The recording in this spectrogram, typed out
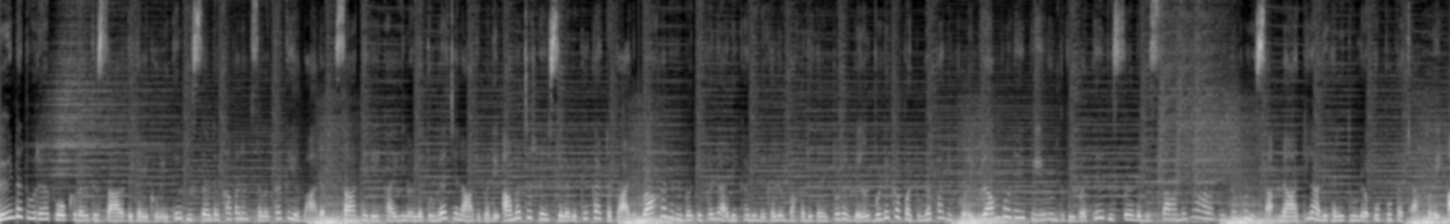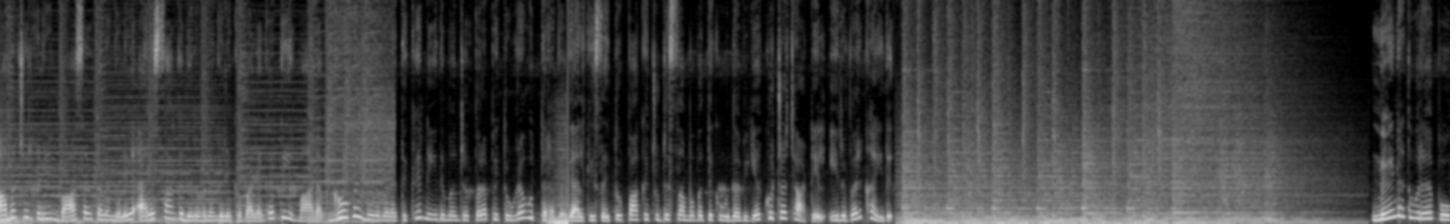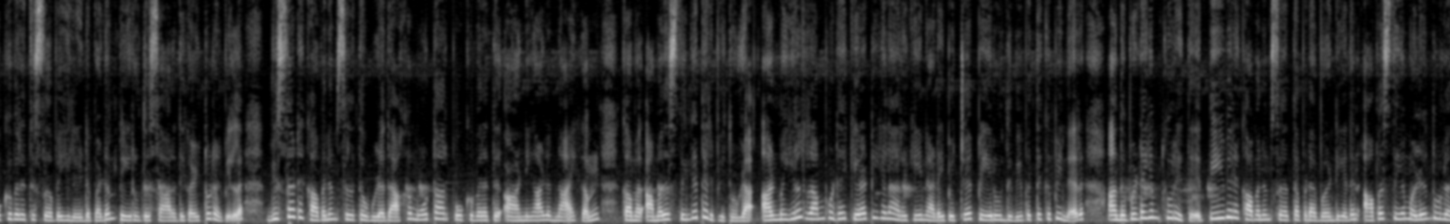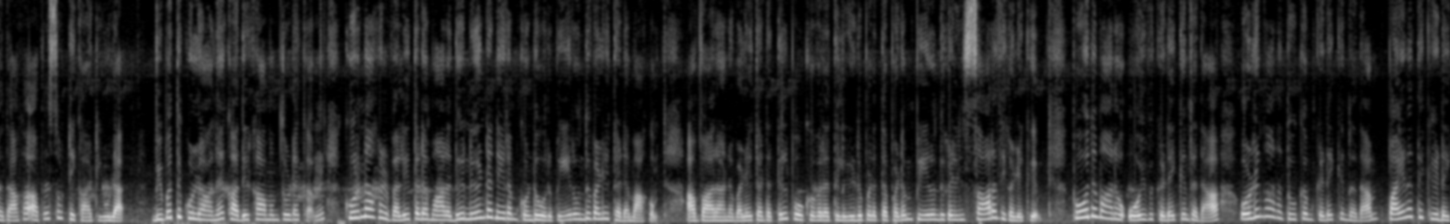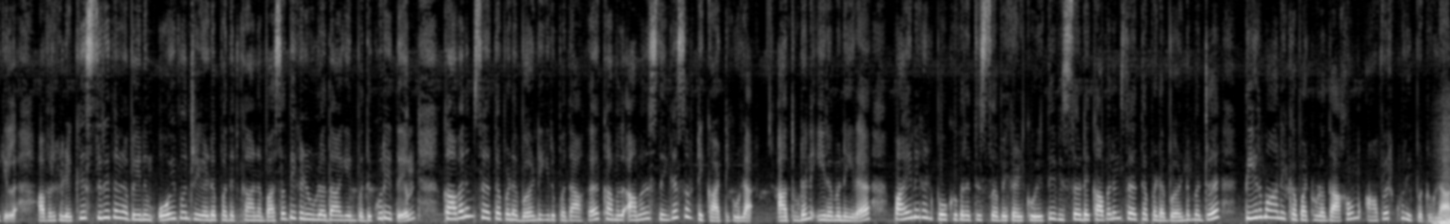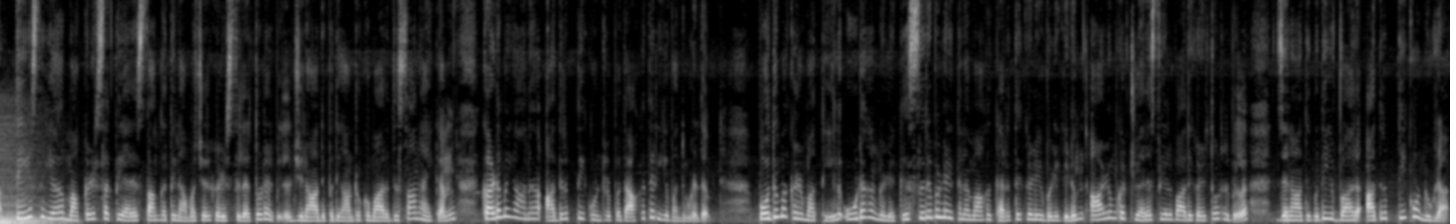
நீண்ட தூர போக்குவரத்து சாரதிகள் குறித்து விசேட கவனம் செலுத்த தீர்மானம். சாட்டையை கையில் எடுத்துள்ள ஜனாதிபதி அமைச்சர்கள் சிலருக்கு கட்டுப்பாடு. வாகன விபத்துகள் அடிக்கடி நிகழும் பகுதிகள் தொடர்பில் விடுக்கப்பட்டுள்ள பணிப்புரை. ரம்போடை பேருந்து விபத்து விசேட விசாரணை ஆரம்பித்த போலீசார். நாட்டில் அதிகரித்துள்ள உப்பு பற்றாக்குறை அமைச்சர்களின் வாசல் தளங்களை அரசாங்க நிறுவனங்களுக்கு வழங்க தீர்மானம். கூகுள் நிறுவனத்துக்கு நீதிமன்றம் பிறப்பித்துள்ள உத்தரவு. கல்கிசை துப்பாக்கிச் சூட்டு சம்பவத்துக்கு உதவிய குற்றச்சாட்டில் இருவர் கைது. நீண்ட தூர போக்குவரத்து சேவையில் ஈடுபடும் பேருந்து சாரதிகள் தொடர்பில் விசேட கவனம் செலுத்த உள்ளதாக மோட்டார் போக்குவரத்து ஆணையாளர் நாயகம் கமல் அமரசிங்க தெரிவித்துள்ளார். அண்மையில் ரம்புட கிரட்டியல அருகே நடைபெற்ற பேருந்து விபத்துக்கு பின்னர் அந்த விடயம் குறித்து தீவிர கவனம் செலுத்தப்பட வேண்டியதன் அவசியம் எழுந்துள்ளதாக அவர் சுட்டிக்காட்டியுள்ளார். விபத்துக்குள்ளான கதிர்காமம் தொடக்கம். குருநாகல் வழித்தடமானது நீண்ட நேரம் கொண்ட ஒரு பேருந்து வழித்தடமாகும். அவ்வாறான வழித்தடத்தில் போக்குவரத்தில் ஈடுபடுத்தப்படும் பேருந்துகளின் சாரதிகளுக்கு போதுமான ஓய்வு கிடைக்கின்றதா? ஒழுங்கான தூக்கம் கிடைக்கின்றதா? பயணத்துக்கு இடையில் அவர்களுக்கு சிறிதளவேனும் ஓய்வொன்றை எடுப்பதற்கான வசதிகள் உள்ளதா என்பது குறித்து கவனம் செலுத்தப்பட வேண்டியிருப்பதாக கமல் அமர்சிங்க சுட்டிக்காட்டியுள்ளார். அத்துடன் இரவு நேர பயணிகள் போக்குவரத்து சேவைகள் குறித்து விசேட கவனம் செலுத்தப்பட வேண்டும் என்று தீர்மானிக்கப்பட்டுள்ளதாகவும் அவர் குறிப்பிட்டுள்ளார். தேசிய மக்கள் சக்தி அரசாங்கத்தின் அமைச்சர்கள் சிலர் தொடர்பில் ஜனாதிபதி அன்றுகுமார் திசாநாயகம் கடுமையான அதிருப்தி கொண்டிருப்பதாக தெரிய வந்துள்ளது பொதுமக்கள் மத்தியில் ஊடகங்களுக்கு சிறுபிள்ளைத்தனமாக கருத்துக்களை வெளியிடும் ஆளும் கட்சி அரசியல்வாதிகள் தொடர்பில் ஜனாதிபதி இவ்வாறு அதிருப்தி கொண்டுள்ளார்.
